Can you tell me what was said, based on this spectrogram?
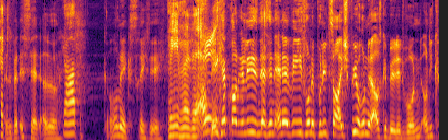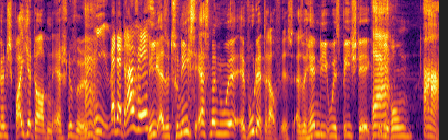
Also, was ist das? Also, Ja, gar nichts, richtig. Wie würde Nee, ich habe gerade gelesen, dass in NRW von der Polizei Spürhunde ausgebildet wurden und die können Speicherdaten erschnüffeln. Wie, wer da drauf ist? Nee, also zunächst erstmal nur, äh, wo der drauf ist. Also Handy, USB-Stick, Ja. CD-ROM. Ah,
